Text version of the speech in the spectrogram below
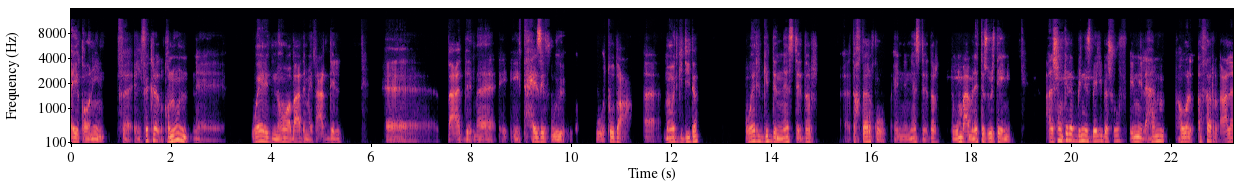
أي قوانين. فالفكرة القانون وارد إن هو بعد ما يتعدل بعد ما يتحذف وتوضع آه، مواد جديدة. وارد جدا الناس تقدر تخترقه إن الناس تقدر تقوم بعمليات تزوير تاني. علشان كده بالنسبة لي بشوف إن الأهم هو الأثر على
